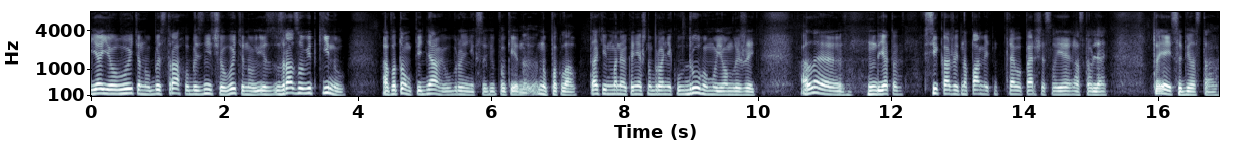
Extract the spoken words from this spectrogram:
я його витягнув без страху, без нічого, витягнув і зразу відкинув, а потім підняв і в бронік собі покинув, ну, поклав. Так він в мене, звісно, броніку в другому йому лежить. Але ну, я то, всі кажуть, на пам'ять треба перше своє оставляти. То я і собі оставив.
